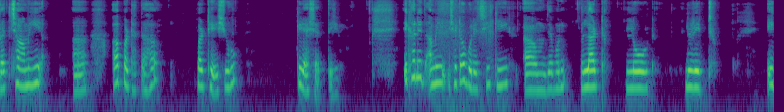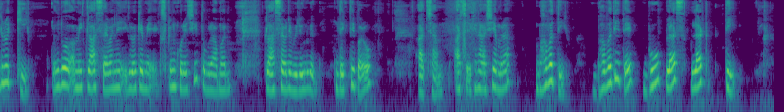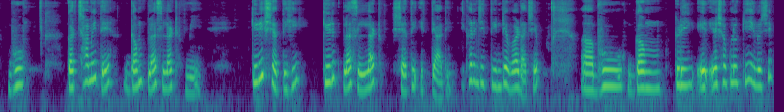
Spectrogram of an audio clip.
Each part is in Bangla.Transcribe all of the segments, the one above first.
গচ্ছামি অপঠত পঠেশু ক্রিয়াসত্তি এখানে আমি সেটাও বলেছি কি যেমন লট লোড লিট, এগুলো কি? এগুলো আমি ক্লাস সেভেনে এগুলোকে আমি এক্সপ্লেন করেছি। তোমরা আমার ক্লাস সেভেনের ভিডিওগুলোকে দেখতেই পারো। আচ্ছা আচ্ছা এখানে আসি আমরা ভবতি ভবতিতে ভূ প্লাস লট তি ভূ গচ্ছামিতে গম প্লাস লট মি কিড়িষ্যতি কিড় প্লাস লট শতি ইত্যাদি এখানে যে তিনটে ওয়ার্ড আছে আহ, ভূ গম কিড়ি এ- এরা সবগুলো কি এগুলো হচ্ছে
